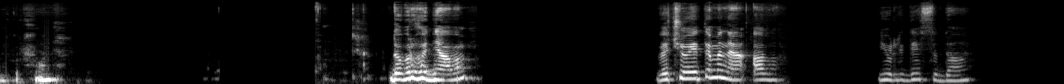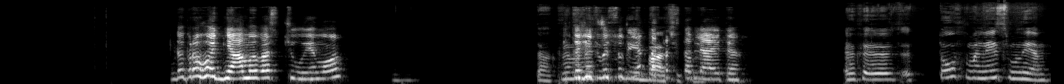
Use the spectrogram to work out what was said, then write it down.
Мікрофон. Доброго дня вам. Ви чуєте мене? Алло. Юлі, іди сюди. Доброго дня, ми вас чуємо. Так, ви мене Скажіть, ви чуєте суб'єкта бачите. представляєте? Ех, е, ТОВ Хмельницький млин.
